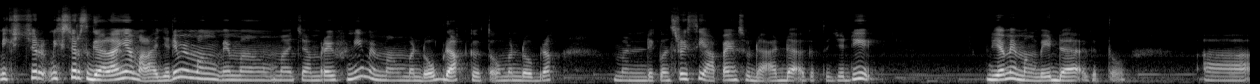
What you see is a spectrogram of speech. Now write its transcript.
mixture mixture segalanya malah. Jadi memang memang macam rave ini memang mendobrak gitu mendobrak mendekonstruksi apa yang sudah ada gitu. Jadi dia memang beda gitu. Uh,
